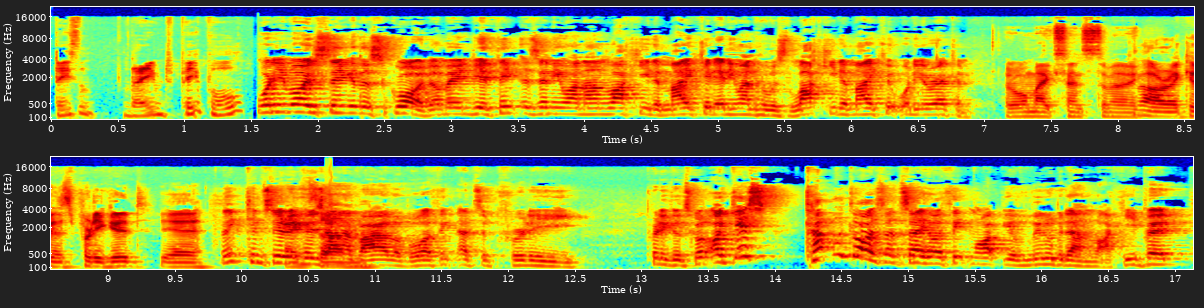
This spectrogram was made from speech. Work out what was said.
decent named people. What do you boys think of the squad? I mean, do you think there's anyone unlucky to make it? Anyone who was lucky to make it? What do you reckon? It all makes sense to me. I reckon it's pretty good. Yeah. I think considering It's, who's um, unavailable, I think that's a pretty pretty good squad. I guess a couple of guys I'd say who I think might be a little bit unlucky, but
